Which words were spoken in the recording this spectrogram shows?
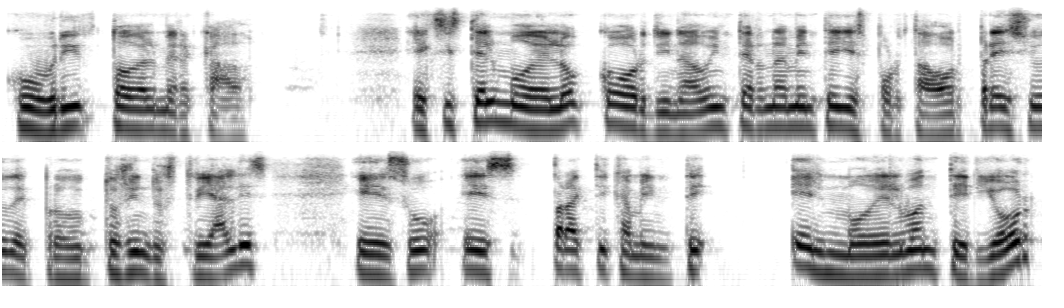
cubrir todo el mercado. Existe el modelo coordinado internamente y exportador precio de productos industriales. Eso es prácticamente el modelo anterior,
